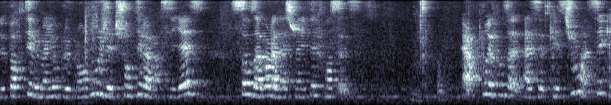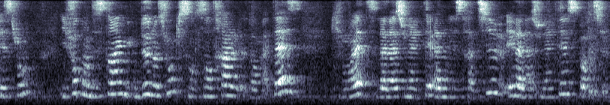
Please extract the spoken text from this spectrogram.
de porter le maillot bleu-blanc-rouge et de chanter la Marseillaise sans avoir la nationalité française Alors, pour répondre à cette question, à ces questions, il faut qu'on distingue deux notions qui sont centrales dans ma thèse, qui vont être la nationalité administrative et la nationalité sportive.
